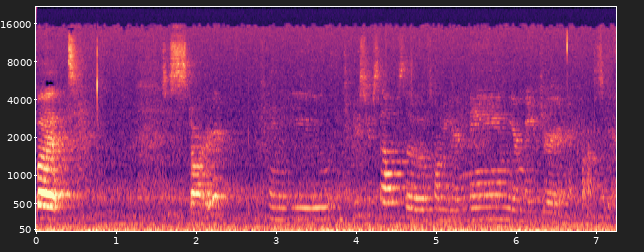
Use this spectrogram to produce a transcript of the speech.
But to start, can you introduce yourself? So tell me your name, your major, and your class year.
